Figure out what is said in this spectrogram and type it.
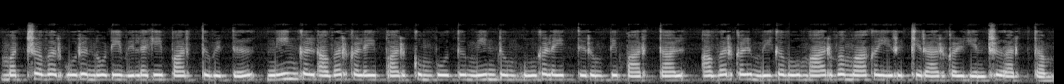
மற்றவர் ஒரு நொடி விலகி பார்த்துவிட்டு நீங்கள் அவர்களை பார்க்கும்போது மீண்டும் உங்களை திரும்பி பார்த்தால் அவர்கள் மிகவும் ஆர்வமாக இருக்கிறார்கள் என்று அர்த்தம்.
